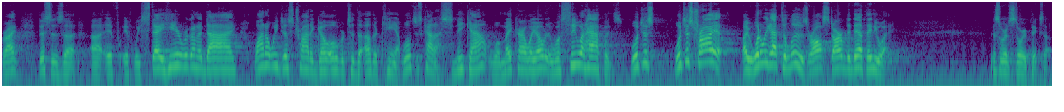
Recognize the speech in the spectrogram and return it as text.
right? This is, uh, uh, if, if we stay here, we're going to die why don't we just try to go over to the other camp? We'll just kind of sneak out. We'll make our way over there. We'll see what happens. We'll just, we'll just try it. I mean, what do we got to lose? We're all starving to death anyway. This is where the story picks up.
